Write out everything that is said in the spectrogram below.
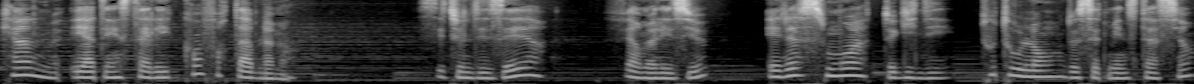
calme et à t'installer confortablement. Si tu le désires, ferme les yeux et laisse-moi te guider tout au long de cette méditation.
